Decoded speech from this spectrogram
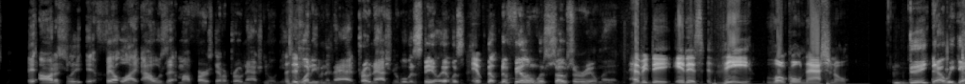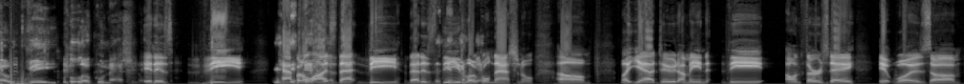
it honestly, it felt like I was at my first ever pro national again. It wasn't even ad pro national, but was still, it was it, the, the feeling was so surreal, man. Heavy D, it is the local national. The there we go. The local national. It is the capitalize that the that is the local national. Um, but yeah, dude. I mean, the on Thursday it was. Um,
